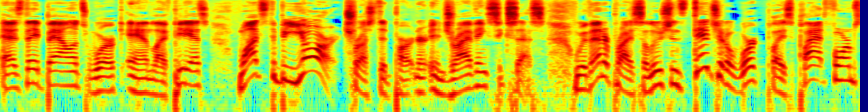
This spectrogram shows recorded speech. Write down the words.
as they balance work and life. PDS wants to be your trusted partner in driving success with enterprise solutions, digital workplace platforms,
